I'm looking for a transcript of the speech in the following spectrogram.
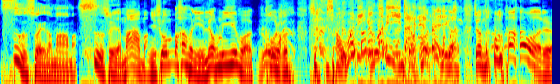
四岁的妈妈，四岁的妈妈，你说妈妈，你撩什么衣服？抠什么？想想问问一个想问一个，想当妈妈了这是。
